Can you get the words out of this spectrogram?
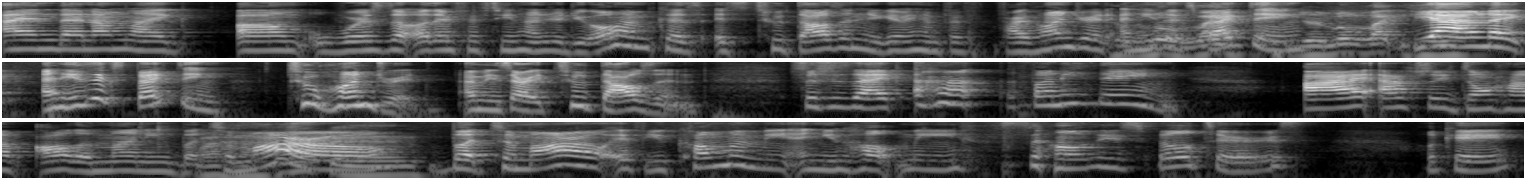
and then I'm like. Um, where's the other fifteen hundred you owe him? Because it's two thousand. You're giving him five hundred, and he's light. expecting. You're a little light. Here. Yeah, I'm like, and he's expecting 200. I mean, sorry, 2,000. So she's like, uh, funny thing. I actually don't have all the money, but What tomorrow, happened? but tomorrow, if you come with me and you help me sell these filters, okay,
